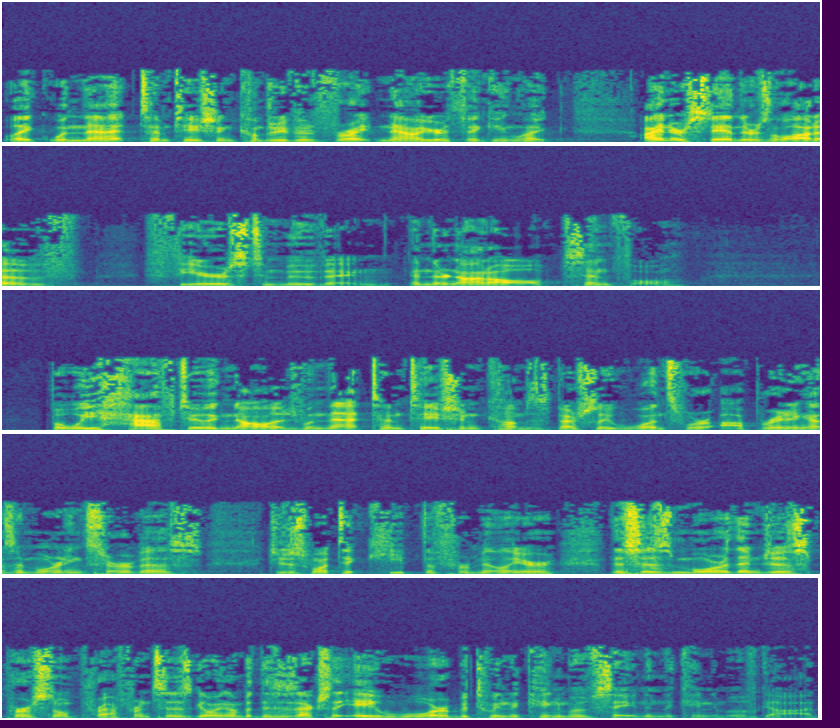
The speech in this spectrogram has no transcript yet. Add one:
Like, when that temptation comes, even for right now, you're thinking, like, I understand there's a lot of fears to moving, and they're not all sinful. But we have to acknowledge when that temptation comes, especially once we're operating as a morning service, to just want to keep the familiar. This is more than just personal preferences going on, but this is actually a war between the kingdom of Satan and the kingdom of God.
